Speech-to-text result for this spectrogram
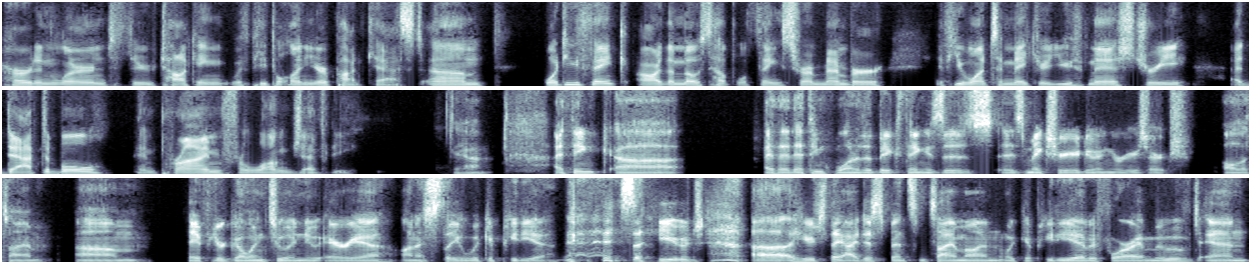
heard and learned through talking with people on your podcast, um, what do you think are the most helpful things to remember if you want to make your youth ministry adaptable and prime for longevity? Yeah, I think uh, I, th- I think one of the big things is is make sure you're doing your research all the time. Um, if you're going to a new area, honestly, Wikipedia is a huge uh, a huge thing. I just spent some time on Wikipedia before I moved, and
